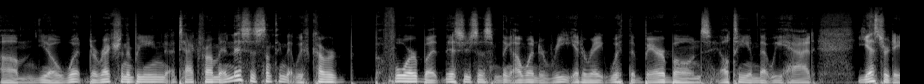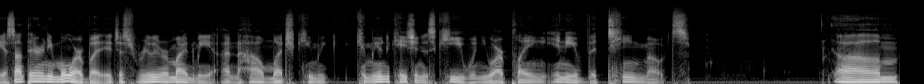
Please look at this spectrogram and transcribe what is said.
Um, you know what direction they're being attacked from, and this is something that we've covered before, but this is just something I wanted to reiterate with the bare bones LTM that we had yesterday. It's not there anymore, but it just really reminded me on how much commu communication is key when you are playing any of the team modes. Um,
